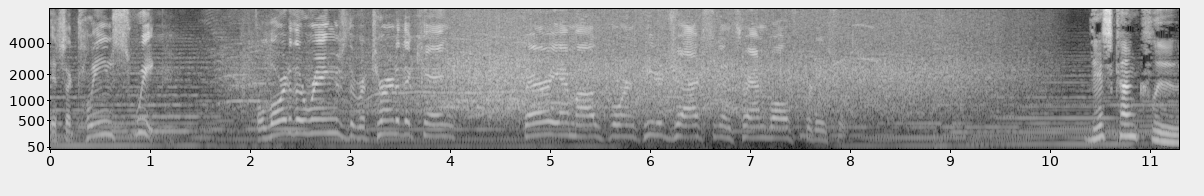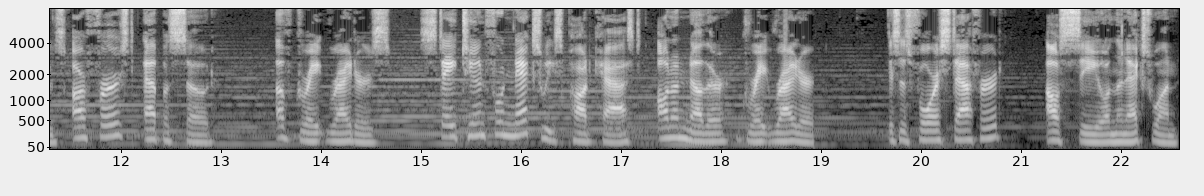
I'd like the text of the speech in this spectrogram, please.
It's a clean sweep. The Lord of the Rings, The Return of the King, Barry M. Osborne, Peter Jackson, and Fran Walsh producers. This concludes our first episode of Great Writers. Stay tuned for next week's podcast on another great writer. This is Forrest Stafford. I'll see you on the next one.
